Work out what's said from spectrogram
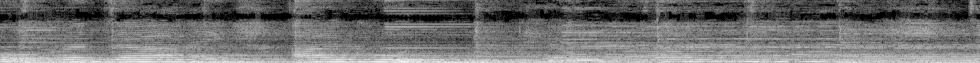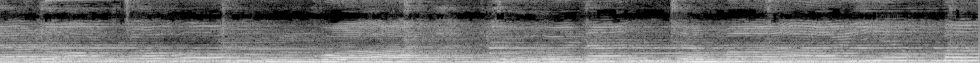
กระจายอายคนแถวนั้น จะรอจนกว่า เธอนั้นจะมาเยี่ยมบ้า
